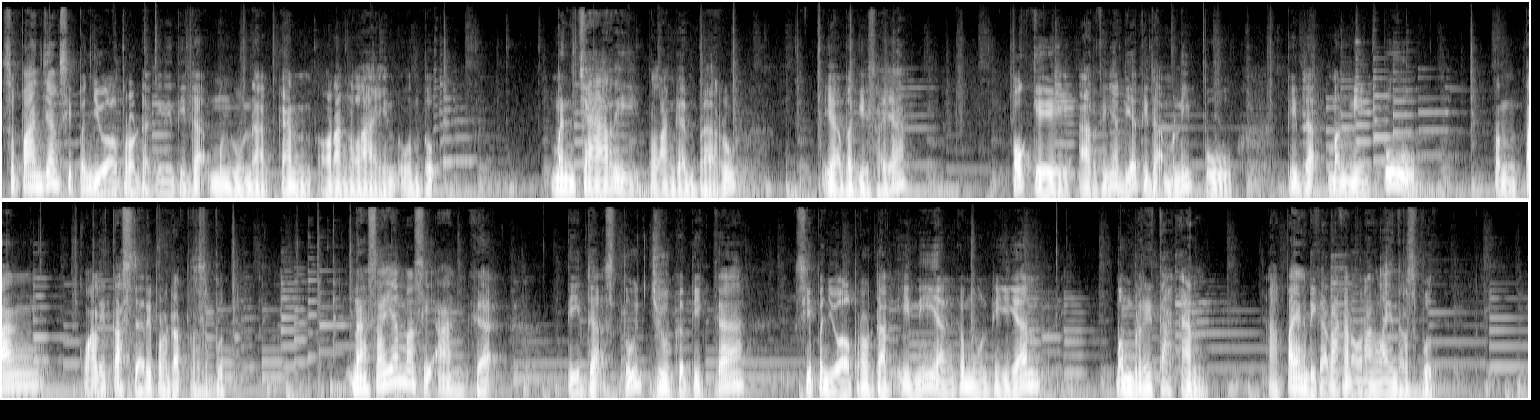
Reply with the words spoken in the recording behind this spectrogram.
Sepanjang si penjual produk ini tidak menggunakan orang lain untuk mencari pelanggan baru, ya bagi saya oke, okay, artinya dia tidak menipu, tidak menipu tentang kualitas dari produk tersebut. Nah, saya masih agak tidak setuju ketika si penjual produk ini yang kemudian memberitakan apa yang dikatakan orang lain tersebut.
